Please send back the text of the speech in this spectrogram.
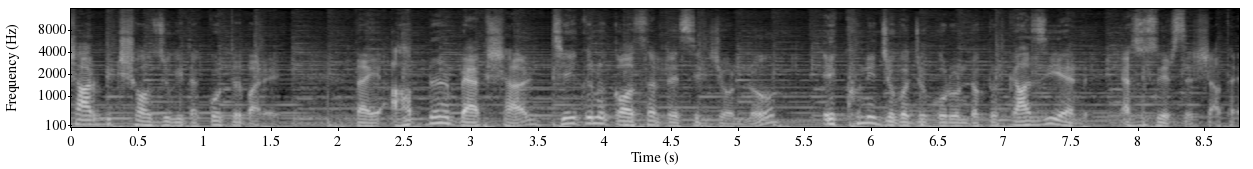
সার্বিক সহযোগিতা করতে পারে। তাই আপনার ব্যবসার যে কোনো কনসালটেন্সির জন্য এক্ষুনি যোগাযোগ করুন ডক্টর কাজী অ্যান্ড অ্যাসোসিয়েটসের সাথে।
